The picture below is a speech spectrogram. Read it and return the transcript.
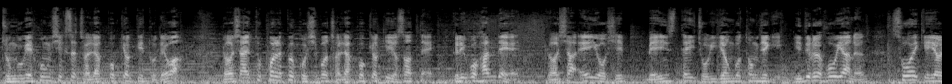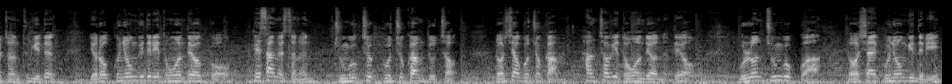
중국의 훙 six 전략 폭격기 2대와 러시아의 투폴레프 95 전략 폭격기 6대 그리고 한 대의 러시아 A-50 메인스테이 조기경보 통제기 이들을 호위하는 수호이 계열 전투기 등 여러 군용기들이 동원되었고 해상에서는 중국 측 구축함 두 척, 러시아 구축함 한 척이 동원되었는데요. 물론 중국과 러시아의 군용기들이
